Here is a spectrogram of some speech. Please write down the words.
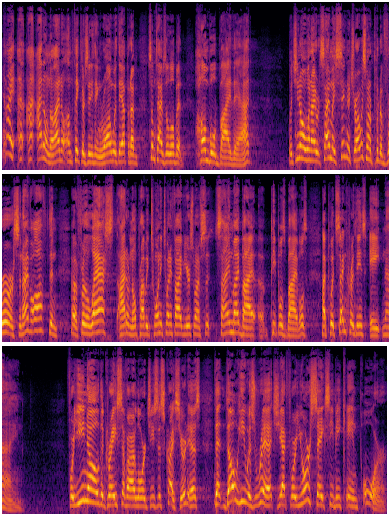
And I, I, I don't know, I don't, I don't think there's anything wrong with that, but I'm sometimes a little bit humbled by that. But you know, when I sign my signature, I always want to put a verse. And I've often, uh, for the last, I don't know, probably 20, 25 years, when I've signed my Bi- uh, people's Bibles, I put 2 Corinthians 8, 9. For ye know the grace of our Lord Jesus Christ. Here it is. That though he was rich, yet for your sakes he became poor.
